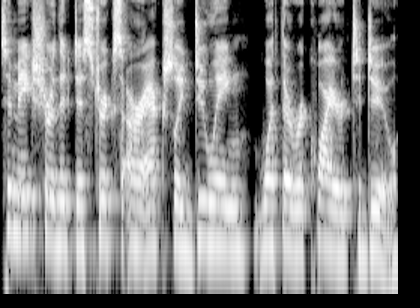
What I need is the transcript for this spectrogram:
to make sure that districts are actually doing what they're required to do.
